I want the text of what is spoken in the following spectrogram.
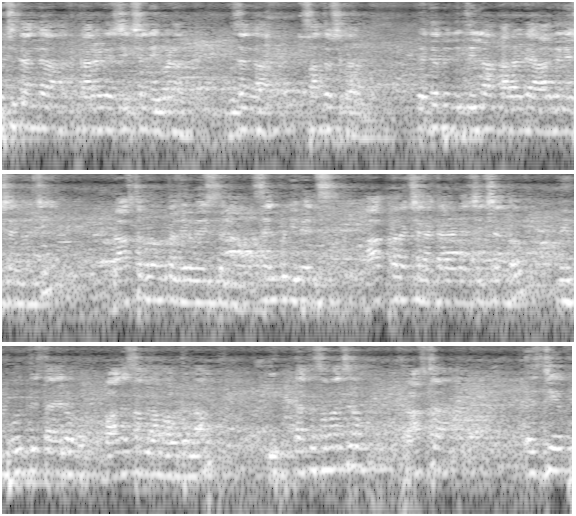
ఉచితంగా కరాటే శిక్షణ ఇవ్వడం నిజంగా సంతోషకరం. పెద్దపల్లి జిల్లా కరాటే ఆర్గనైజేషన్ నుంచి రాష్ట్ర ప్రభుత్వం నిర్వహిస్తున్న సెల్ఫ్ డిఫెన్స్ ఆత్మరక్షణ కరాటే శిక్షణలో మేము పూర్తి స్థాయిలో భాగస్వామ్యం అవుతున్నాం. గత సంవత్సరం రాష్ట్ర ఎస్డిఎఫ్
